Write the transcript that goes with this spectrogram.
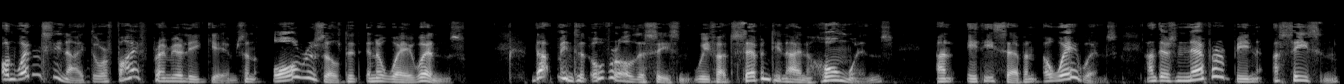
on Wednesday night, there were five Premier League games and all resulted in away wins. That means that overall this season, we've had 79 home wins and 87 away wins. And there's never been a season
